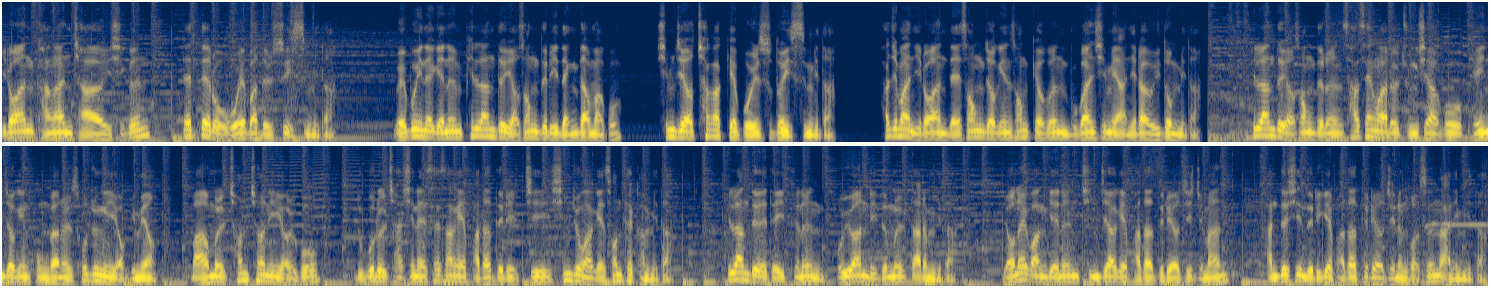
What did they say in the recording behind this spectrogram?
이러한 강한 자아의식은 때때로 오해받을 수 있습니다. 외부인에게는 핀란드 여성들이 냉담하고 심지어 차갑게 보일 수도 있습니다. 하지만 이러한 내성적인 성격은 무관심이 아니라 의도입니다. 핀란드 여성들은 사생활을 중시하고 개인적인 공간을 소중히 여기며 마음을 천천히 열고 누구를 자신의 세상에 받아들일지 신중하게 선택합니다. 핀란드의 데이트는 고유한 리듬을 따릅니다. 연애 관계는 진지하게 받아들여지지만 반드시 느리게 받아들여지는 것은 아닙니다.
